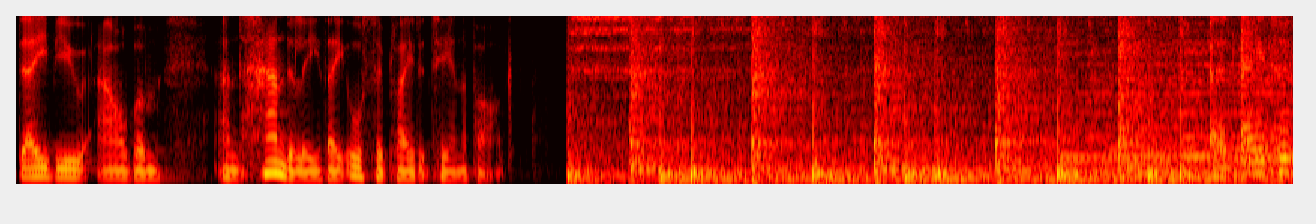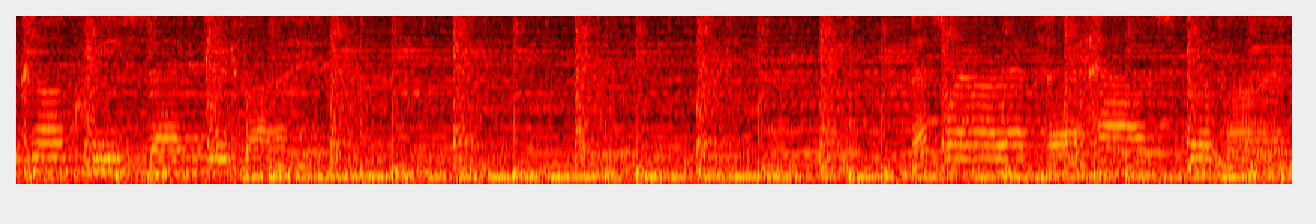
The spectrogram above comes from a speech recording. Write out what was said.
debut album, and handily they also played at T in the Park. Eight o'clock we said goodbye. That's when I left her house for mine.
